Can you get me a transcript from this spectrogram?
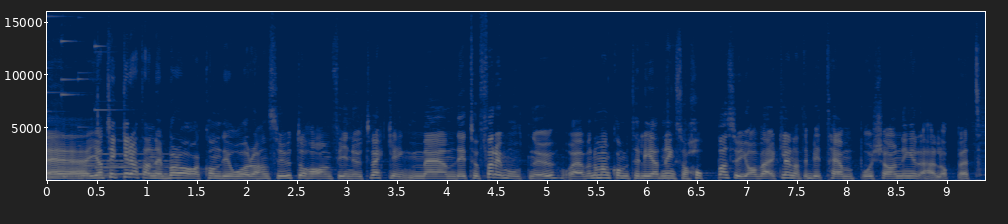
Eh, jag tycker att han är bra kondior och han ser ut att ha en fin utveckling. Men det är tuffare emot nu och även om han kommer till ledning så hoppas jag verkligen att det blir tempo och körning i det här loppet.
